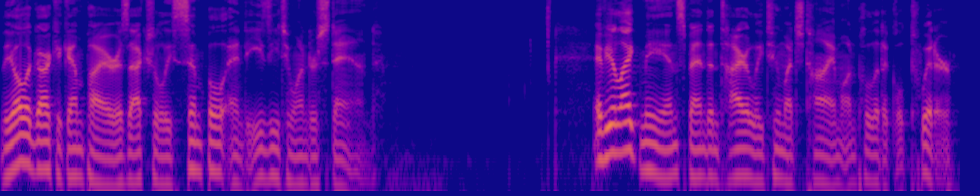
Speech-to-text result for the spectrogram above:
The oligarchic empire is actually simple and easy to understand. If you're like me and spend entirely too much time on political Twitter,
